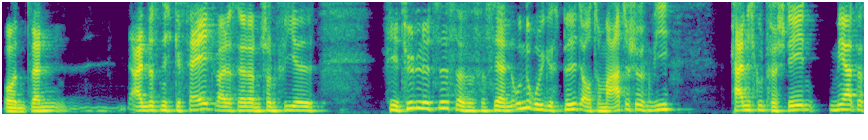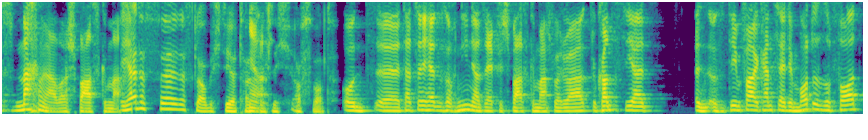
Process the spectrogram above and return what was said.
Und wenn einem das nicht gefällt, weil das ja dann schon viel, viel Tüdelitz ist, also es ist ja ein unruhiges Bild automatisch irgendwie, kann ich gut verstehen. Mir hat das Machen aber Spaß gemacht. Ja, das, äh, das glaube ich dir tatsächlich aufs Wort. Und äh, tatsächlich hat es auch Nina sehr viel Spaß gemacht, weil du, du konntest dir halt, also, also in dem Fall kannst du ja dem Model sofort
